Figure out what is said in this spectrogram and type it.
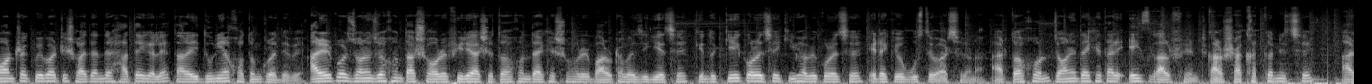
কন্ট্রাক্ট পেপারটি শয়তানদের হাতে গেলে তারা এই দুনিয়া খতম করে দেবে। আর এরপর জনে যখন তার শহরে ফিরে আসে, তখন দেখে শহরের বারোটা বেজে গিয়েছে। কিন্তু কে করেছে, কীভাবে করেছে, এটা কেউ বুঝতে পারছিল না। আর তখন জনে দেখে তার এক্স গার্লফ্রেন্ড কারও সাক্ষাৎকার নিচ্ছে। আর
